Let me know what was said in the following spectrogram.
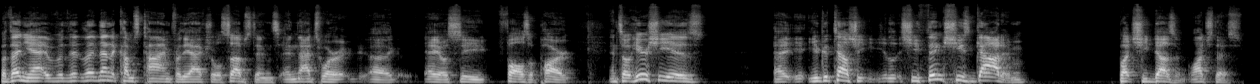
but then yeah, then it comes time for the actual substance, and that's where uh, AOC falls apart. And so here she is. Uh, you could tell she she thinks she's got him, but she doesn't. Watch this.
